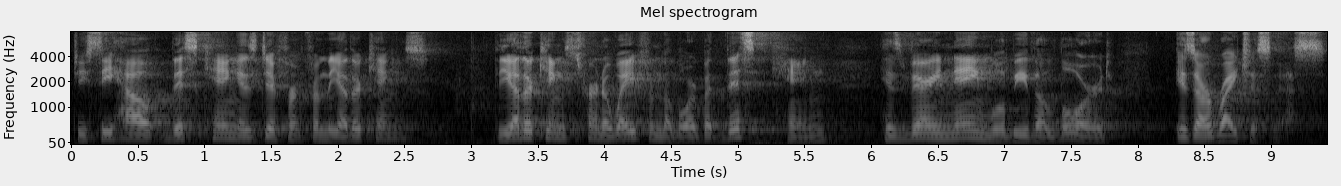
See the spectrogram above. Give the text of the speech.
Do you see how this king is different from the other kings? The other kings turn away from the Lord, but this king, his very name will be the Lord is our righteousness.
